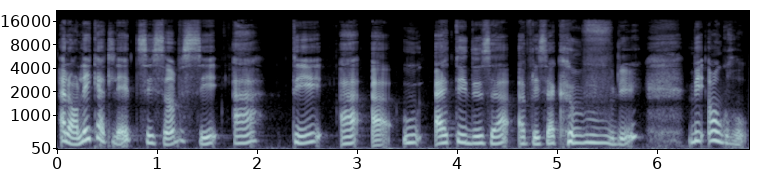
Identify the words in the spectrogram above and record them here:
Alors, les quatre lettres, c'est simple, c'est A, T-A-A ou A-T-2-A, appelez ça comme vous voulez. Mais en gros,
